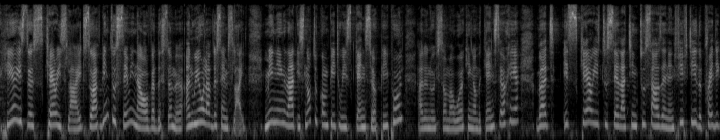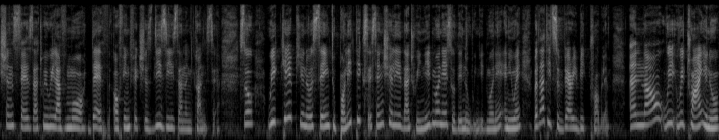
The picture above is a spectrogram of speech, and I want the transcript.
here is the scary slide. So I've been to seminar over the summer, and we all have the same slide, meaning that it's not to compete with cancer people. I don't know if some are working on the cancer here, but it's scary to say that in 2050, the prediction says that we will have more death of infectious disease than in cancer. So we keep, you know, saying to politics essentially that we need money, so they know we need money anyway, but that it's a very big problem. And now we, we try, you know,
